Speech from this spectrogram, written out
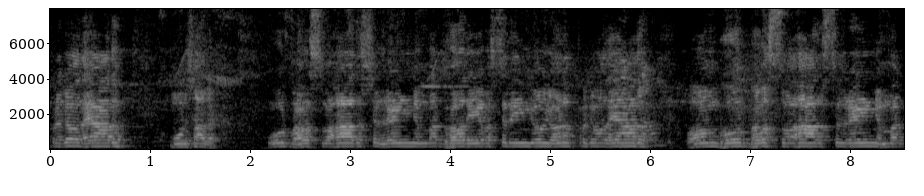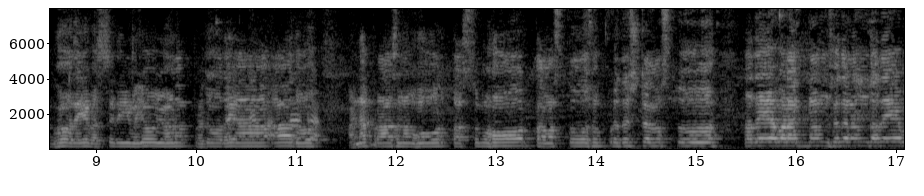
ప్రచోదయాదు మూడు సార్లు ఊర్భవస్వహాదస్య హిరణ్యం గర్భో దేవస్య దివ్యో యణ ప్రచోదయాదు ఓం భూర్భవస్వహాదస్య హిరణ్యం గర్భో దేవస్య దివ్యో యణ ప్రచోదయాదు అన్నప్రాసన ముహూర్తస్సు ముహూర్తమస్తు సుప్రతిష్టమస్తు తదేవ లగ్నం సుదనం తదేవ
